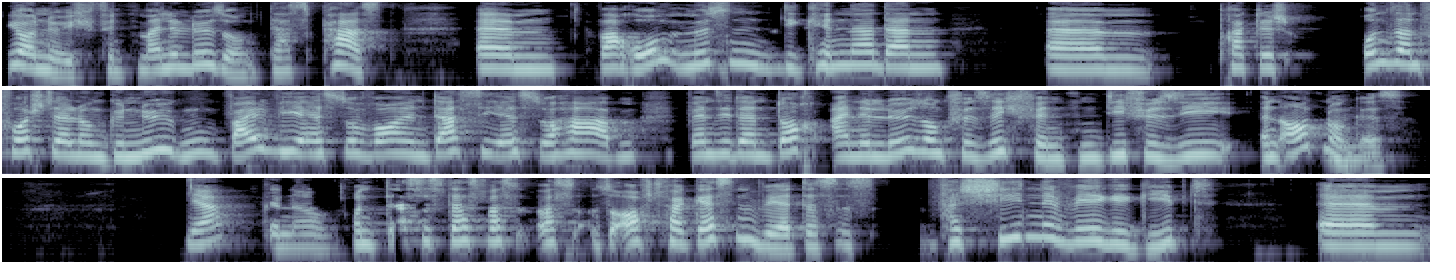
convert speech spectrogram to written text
ja, nö, ich finde meine Lösung, das passt. Ähm, warum müssen die Kinder dann ähm, praktisch unseren Vorstellungen genügen, weil wir es so wollen, dass sie es so haben, wenn sie dann doch eine Lösung für sich finden, die für sie in Ordnung mhm. ist? Ja, genau. Und das ist das, was, was so oft vergessen wird, dass es verschiedene Wege gibt, ähm,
